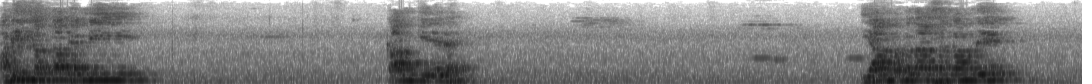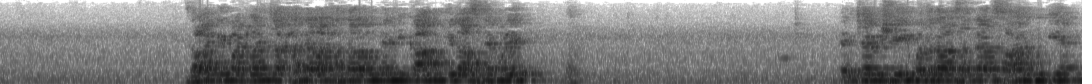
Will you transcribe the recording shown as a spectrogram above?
अनिल जगताप यांनी काम केलेलं आहे. या मतदारसंघामध्ये जरांगे पाटलांच्या खांद्याला खांदा लावून त्यांनी काम केलं असल्यामुळे त्यांच्याविषयी मतदारसंघात सहानुभूती आहे.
